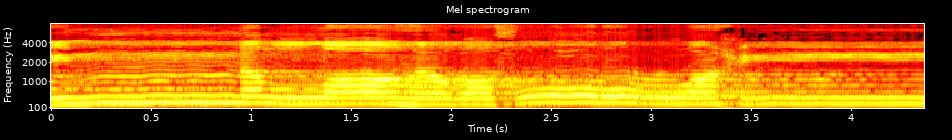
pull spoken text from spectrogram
ان الله غفور رحيم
